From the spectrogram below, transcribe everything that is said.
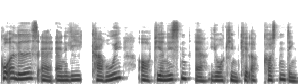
Koret ledes af Annelie Karui, og pianisten er Joachim Keller Kostending.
